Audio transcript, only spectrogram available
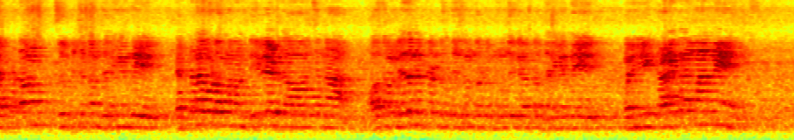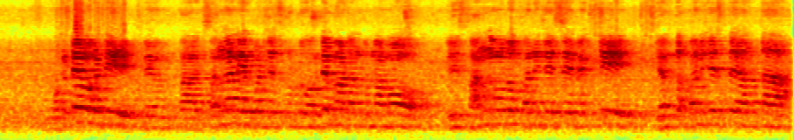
చెప్పడం చూపించడం జరిగింది. ఎక్కడ కూడా మనం డివేట్ కావాల్సిన అవసరం లేదనేటువంటి ఉద్దేశంతో ముందుకు వెళ్ళడం జరిగింది. మరి ఈ కార్యక్రమాన్ని ఒకటే ఒకటి మేము సంఘాన్ని ఏర్పాటు చేసుకుంటూ ఒకటే మాట అనుకున్నాము. ఈ సంఘంలో పనిచేసే వ్యక్తి ఎంత పని చేస్తే అంత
